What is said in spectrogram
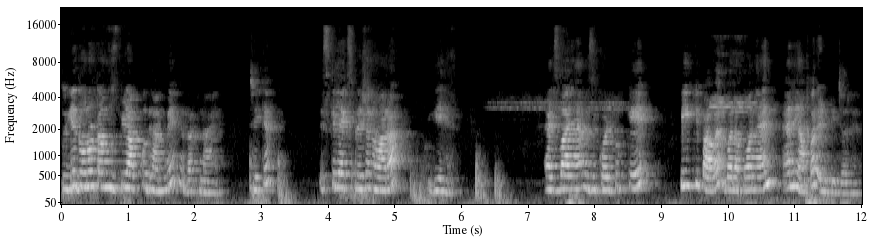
तो ये दोनों टर्म्स भी आपको ध्यान में रखना है। ठीक है? इसके लिए एक्सप्रेशन हमारा ये है। X by m is equal to k p की power one upon n n यहाँ पर इंटीजर है।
